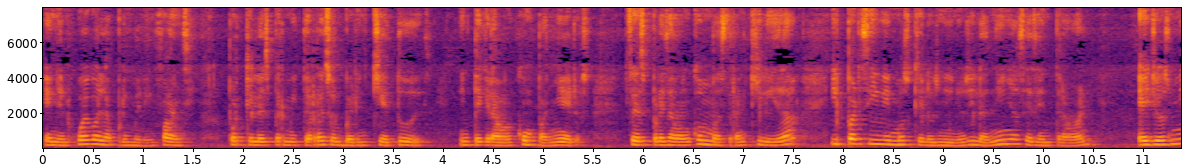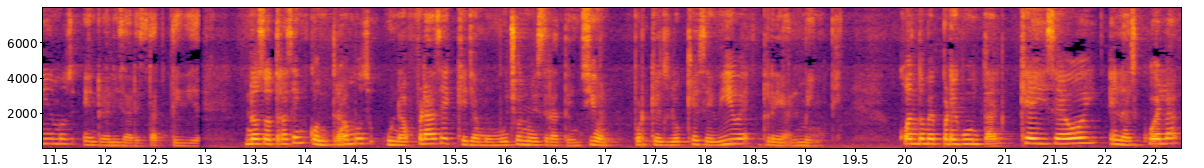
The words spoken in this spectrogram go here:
en el juego en la primera infancia, porque les permite resolver inquietudes, integraban compañeros, se expresaban con más tranquilidad y percibimos que los niños y las niñas se centraban ellos mismos en realizar esta actividad. Nosotras encontramos una frase que llamó mucho nuestra atención porque es lo que se vive realmente. Cuando me preguntan qué hice hoy en la escuela,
